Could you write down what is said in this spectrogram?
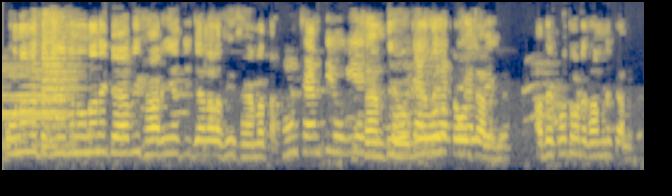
ਉਹਨਾਂ ਨੇ ਤਕਰੀਬਨ ਉਹਨਾਂ ਨੇ ਕਿਹਾ ਵੀ ਸਾਰੀਆਂ ਚੀਜ਼ਾਂ ਨਾਲ ਅਸੀਂ ਸਹਿਮਤ ਹਾਂ ਹੁਣ ਸਹਿਮਤੀ ਹੋ ਗਈ ਹੈ ਜੀ। ਸਹਿਮਤੀ ਹੋ ਗਈ ਹੈ ਟੋਲ ਤੇ ਟੋਲ ਚੱਲ ਗਿਆ। ਆ ਦੇਖੋ ਤੁਹਾਡੇ ਸਾਹਮਣੇ ਚੱਲ ਪਿਆ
